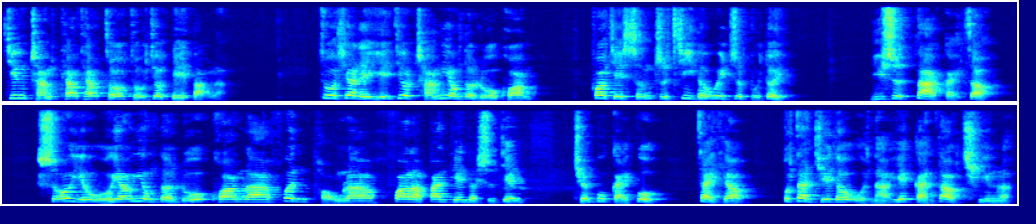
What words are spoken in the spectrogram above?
经常挑挑走走就跌倒了。坐下来研究常用的箩筐，发觉绳子系的位置不对，于是大改造，所有我要用的箩筐啦、粪桶啦，花了半天的时间，全部改过再挑，不但觉得稳了，也感到轻了。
